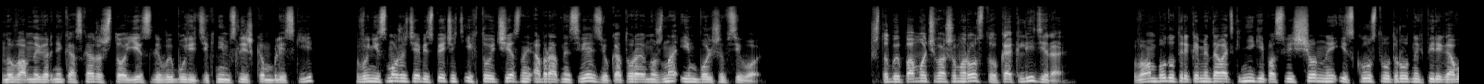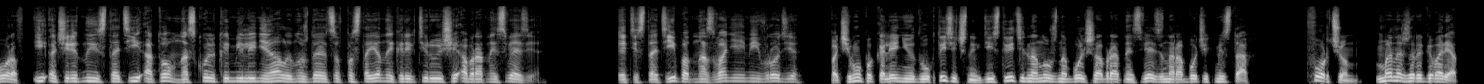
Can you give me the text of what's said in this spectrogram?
Но вам наверняка скажут, что если вы будете к ним слишком близки, вы не сможете обеспечить их той честной обратной связью, которая нужна им больше всего. Чтобы помочь вашему росту как лидера, вам будут рекомендовать книги, посвященные искусству трудных переговоров и очередные статьи о том, насколько миллениалы нуждаются в постоянной корректирующей обратной связи. Эти статьи под названиями вроде Почему поколению двухтысячных действительно нужно больше обратной связи на рабочих местах? Fortune. Менеджеры говорят,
